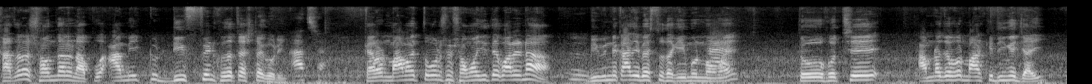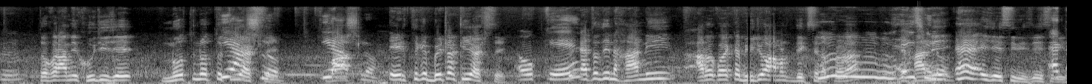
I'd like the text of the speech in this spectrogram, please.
খাজানা সন্ধানে না আপু আমি একটু ডিফারেন্ট খোঁজার চেষ্টা করি। আচ্ছা। কারণ মামায় তো অনেক সময় দিতে পারে না বিভিন্ন কাজে ব্যস্ত থাকে ইমন হ্যাঁ। মামায় তো হচ্ছে আমরা যখন মার্কেটিং এ যাই তখন আমি খুঁজি যে নতুনত্ব কি আসলো? কি আসলো? এর থেকে বেটার কি আসছে? ওকে। এতদিন হানি আরও কয়েকটা ভিডিও আমরা দেখছেন আপনারা। হানি হ্যাঁ এই যে সিরিজ এই সিরিজ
